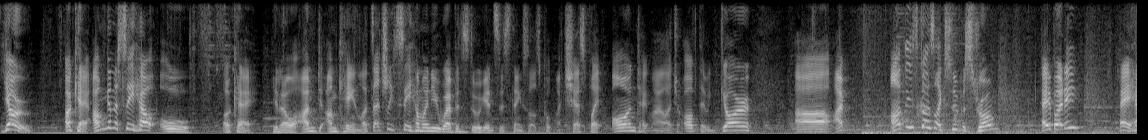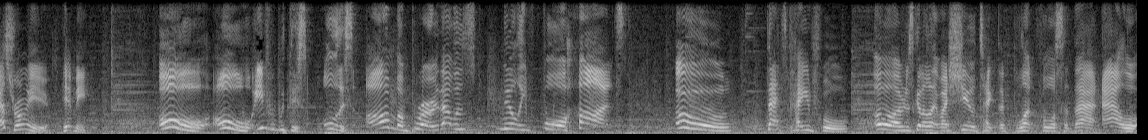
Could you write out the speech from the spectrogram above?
Yo. Okay, I'm gonna see how, oh, okay. You know what, I'm, I'm keen. Let's actually see how my new weapons do against this thing. So let's put my chest plate on, take my elytra off. There we go. Uh, I'm, aren't these guys like super strong? Hey, buddy. Hey, how strong are you? Hit me. Oh, oh, even with this, all this armor, bro, that was nearly four hearts. Oh, that's painful. Oh, I'm just gonna let my shield take the blunt force of that. Ow,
